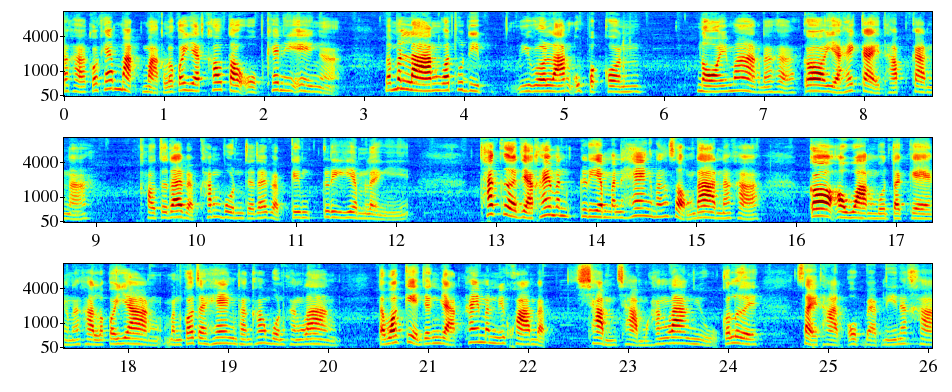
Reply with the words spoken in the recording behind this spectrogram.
นะคะ ก็แค่หมักหมักแล้วก็ยัดเข้าเตาอบแค่นี้เองอะแล้วมันล้างวัตถุดิบมีเวลาล้างอุปกรณ์ น้อยมากนะคะ ก็อย่าให้ไก่ทับกันนะ เขาจะได้แบบข้างบนจะได้แบบเกรียมๆอะไรอย่างนี้ ถ้าเกิดอยากให้มันเกรียมมันแห้งทั้งสองด้านนะคะ ก็เอาวางบนตะแกรงนะคะ แล้วก็ย่างมันก็จะแห้งทั้งข้างบนข้างล่าง แต่ว่าเกดยังอยากให้มันมีความแบบฉ่ำๆข้างล่างอยู่ ก็เลยใส่ถาดอบแบบนี้นะคะ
